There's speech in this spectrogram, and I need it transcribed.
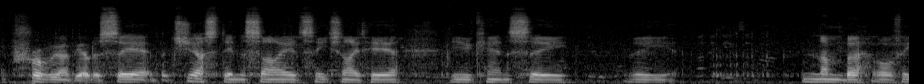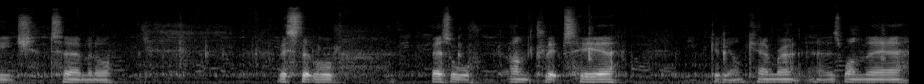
you probably won't be able to see it but just in the sides, each side here you can see the number of each terminal this little bezel unclips here. Get it on camera. And there's one there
